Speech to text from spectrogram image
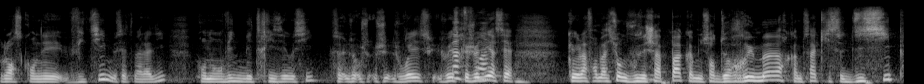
lorsqu'on est victime de cette maladie, qu'on a envie de maîtriser aussi. Je, je- je- vous voyez, ce- vous voyez ce que je veux dire C'est que l'information ne vous échappe pas comme une sorte de rumeur comme ça qui se dissipe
